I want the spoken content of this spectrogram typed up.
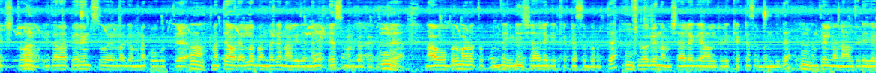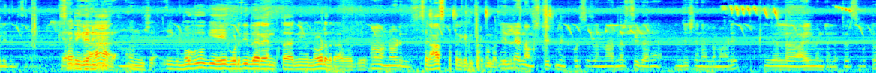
ನೆಕ್ಸ್ಟ್ ಈ ತರ ಪೇರೆಂಟ್ಸ್ ಎಲ್ಲ ಗಮನಕ್ಕೆ ಹೋಗುತ್ತೆ. ಮತ್ತೆ ಅವರೆಲ್ಲ ಬಂದಾಗ ನಾವು ಇದನ್ನೆಲ್ಲ ಫೇಸ್ ಮಾಡ್ಬೇಕಾಗುತ್ತೆ. ನಾವು ಒಬ್ರು ಮಾಡೋ ತಪ್ಪಿಂದ ಇಡೀ ಶಾಲೆಗೆ ಕೆಟ್ಟ ಹೆಸರು ಬರುತ್ತೆ. ಇವಾಗಲೇ ನಮ್ಮ ಶಾಲೆಗೆ ಆಲ್ರೆಡಿ ಕೆಟ್ಟ ಹೆಸರು ಬಂದಿದೆ ಅಂತೇಳಿ ನಾನು ಆಲ್ರೆಡಿ ಹೇಳಿದ್ದೀನಿ ಸರ್. ಸರ್ ಈಗ ಒಂದ್ ನಿಮಿಷ. ಈಗ ಮಗುಗೆ ಹೇಗೆ ಹೊಡೆದಿದ್ದಾರೆ ಅಂತ ನೀವು ನೋಡಿದ್ರೆ ಅವಾಗ? ಹ್ಞೂ ನೋಡಿದ್ವಿ ಸರ್. ಆಸ್ಪತ್ರೆಗೆ ಕರ್ಕೊಂಡು ಹೋಗಿ ಇಲ್ಲೇ ನಮ್ಮ ಟ್ರೀಟ್ಮೆಂಟ್ ಕೊಡಿಸಿದ್ರು ನರ್ಸ್ ಇದ್ದಾರೆ ಇಂಜೆಕ್ಷನ್ ಎಲ್ಲ ಮಾಡಿ. ಇದೆಲ್ಲ ಆಯಿಲ್ಮೆಂಟ್ ಎಲ್ಲ ತರಿಸ್ಬಿಟ್ಟು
